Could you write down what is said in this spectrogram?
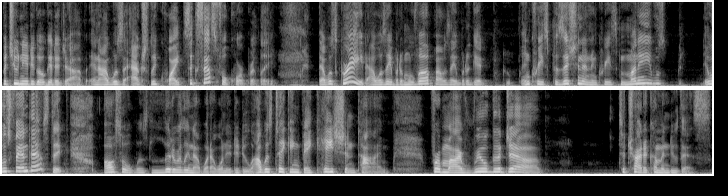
but you need to go get a job. And I was actually quite successful corporately that was great. I was able to move up. I was able to get increased position and increased money. It was it was fantastic. Also, it was literally not what I wanted to do. I was taking vacation time from my real good job to try to come and do this.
